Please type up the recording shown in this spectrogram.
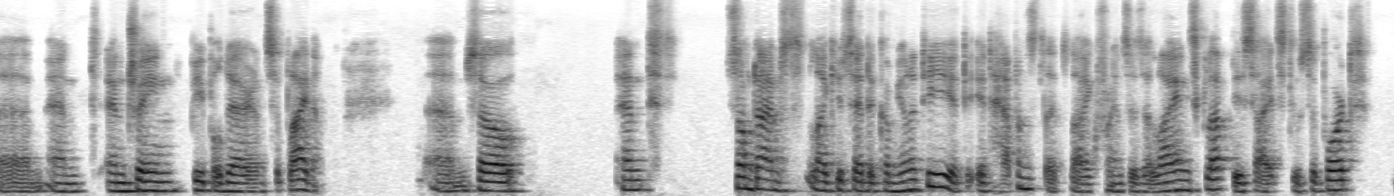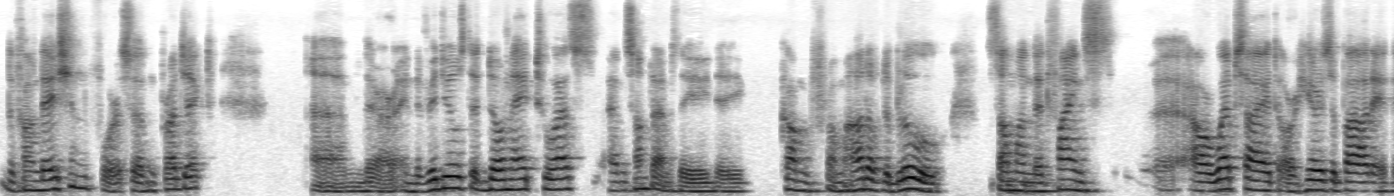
um, and and train people there and supply them. Um, so, and sometimes, like you said, the community, it, it happens that, like, for instance, a Lions Club decides to support the foundation for a certain project. Um, there are individuals that donate to us, and sometimes they, they come from out of the blue. Someone that finds uh, our website or hears about it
